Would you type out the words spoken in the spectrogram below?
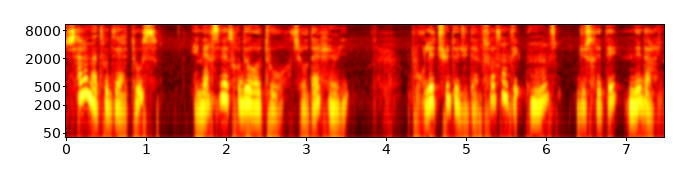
Shalom à toutes et à tous, et merci d'être de retour sur DAF UI pour l'étude du DAF 71 du traité Nédarim.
